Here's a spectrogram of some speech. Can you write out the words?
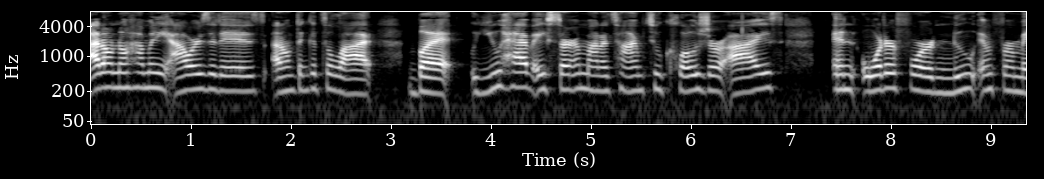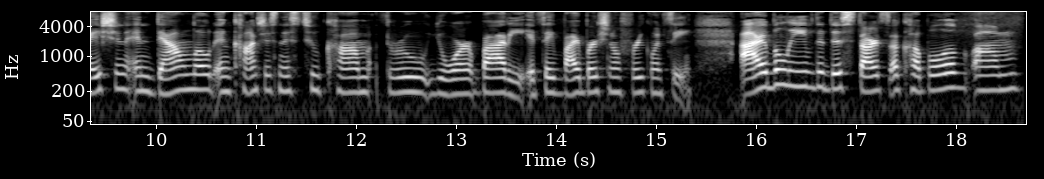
I don't know how many hours it is. I don't think it's a lot, but you have a certain amount of time to close your eyes in order for new information and download and consciousness to come through your body. It's a vibrational frequency. I believe that this starts a couple of um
